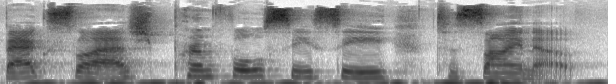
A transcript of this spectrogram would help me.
backslash printfulcc to sign up.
